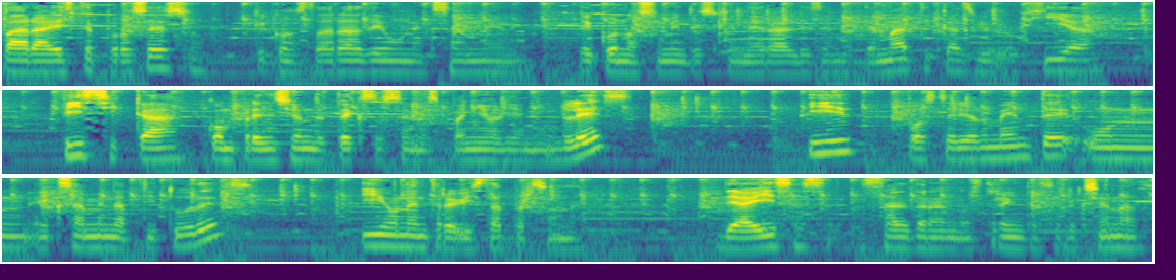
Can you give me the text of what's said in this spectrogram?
para este proceso, que constará de un examen de conocimientos generales de matemáticas, biología, física, comprensión de textos en español y en inglés, y posteriormente un examen de aptitudes y una entrevista personal. De ahí sa- saldrán los 30 seleccionados.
